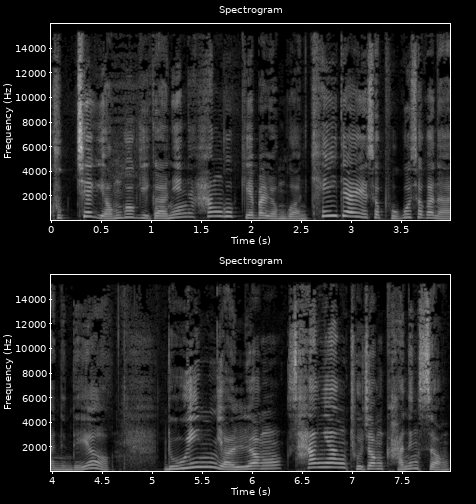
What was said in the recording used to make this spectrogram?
국책 연구기관인 한국개발연구원 KDI에서 보고서가 나왔는데요. 노인 연령 상향 조정 가능성,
